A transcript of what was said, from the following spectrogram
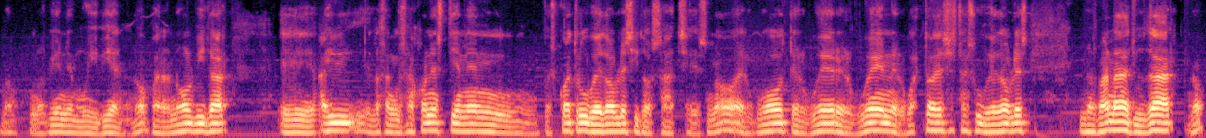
nos viene muy bien, ¿no? Para no olvidar eh, los anglosajones tienen pues cuatro W y dos H, ¿no? El what, el where, el when, el todas estas W nos van a ayudar, ¿no?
